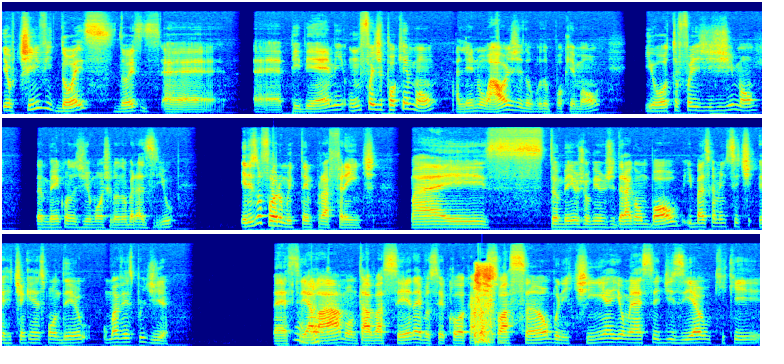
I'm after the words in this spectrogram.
eu tive dois, dois é, é, PBM. Um foi de Pokémon, ali no auge do, do Pokémon. E o outro foi de Digimon, também quando o Digimon chegou no Brasil. Eles não foram muito tempo pra frente, mas também eu joguei um de Dragon Ball e basicamente você ti- tinha que responder uma vez por dia. O mestre ia Uhum. lá, montava a cena e você colocava a sua ação bonitinha e o mestre dizia o que, que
